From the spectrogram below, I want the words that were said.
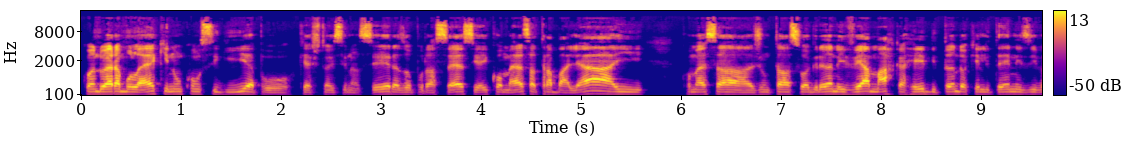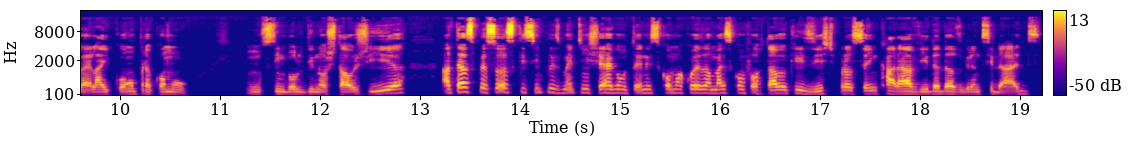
quando era moleque não conseguia por questões financeiras ou por acesso, e aí começa a trabalhar e começa a juntar a sua grana e vê a marca reeditando aquele tênis e vai lá e compra como um símbolo de nostalgia, até as pessoas que simplesmente enxergam o tênis como a coisa mais confortável que existe para você encarar a vida das grandes cidades.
